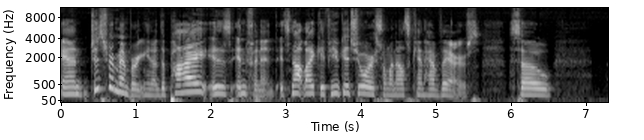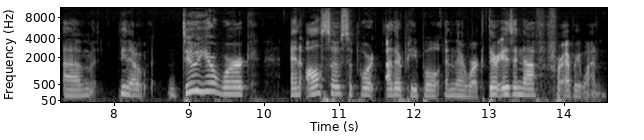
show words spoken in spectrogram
And just remember, you know, the pie is infinite. It's not like if you get yours, someone else can't have theirs. So, um, you know, do your work and also support other people in their work. There is enough for everyone.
